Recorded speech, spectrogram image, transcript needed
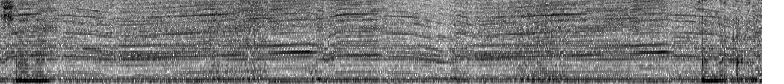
Еще одна. Танака. Неплохо.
